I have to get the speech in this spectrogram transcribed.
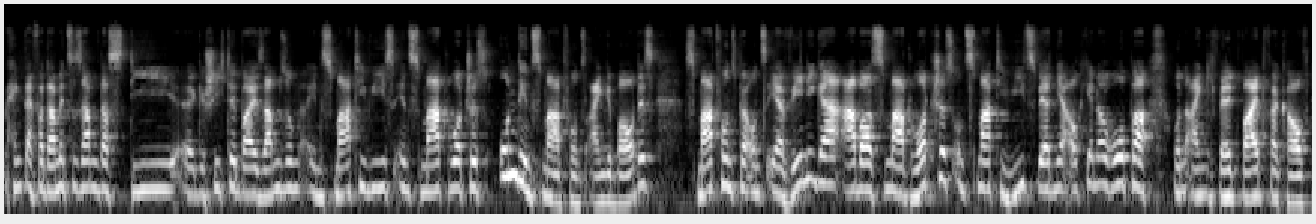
hängt einfach damit zusammen, dass die äh, Geschichte bei Samsung in Smart TVs, in Smartwatches und in Smartphones eingebaut ist. Smartphones bei uns eher weniger, aber Smartwatches und Smart TVs werden ja auch hier in Europa und eigentlich weltweit verkauft,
